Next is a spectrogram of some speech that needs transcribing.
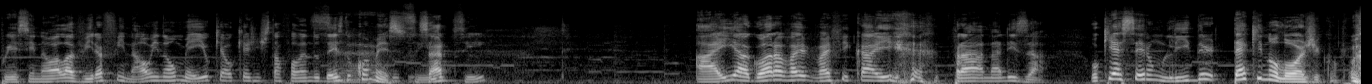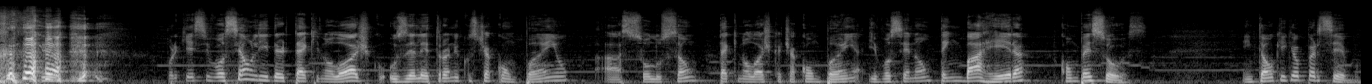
Porque senão ela vira final e não meio, que é o que a gente está falando desde o Certo, começo, sim, certo? Sim. Aí agora vai, vai ficar aí pra analisar. O que é ser um líder tecnológico? Porque se você é um líder tecnológico, os eletrônicos te acompanham, a solução tecnológica te acompanha e você não tem barreira com pessoas. Então o que, que eu percebo?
